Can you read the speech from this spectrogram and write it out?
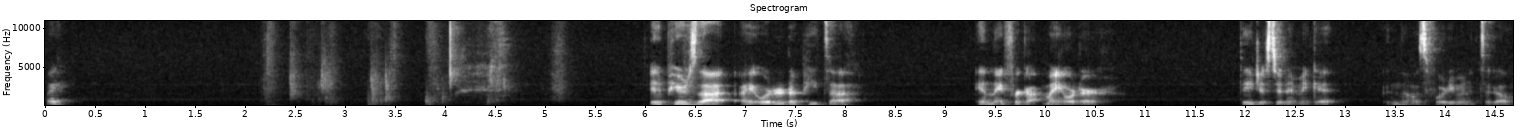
Bye. It appears that I ordered a pizza and they forgot my order. They just didn't make it, and that was 40 minutes ago.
